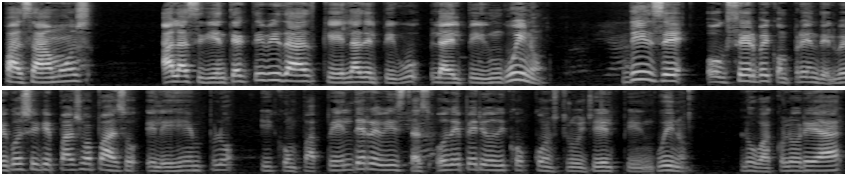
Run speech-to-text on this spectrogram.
pasamos a la siguiente actividad que es la del, la del pingüino. Dice, observa y comprende. Luego sigue paso a paso el ejemplo y con papel de revistas o de periódico construye el pingüino. Lo va a colorear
